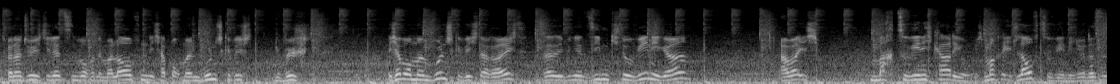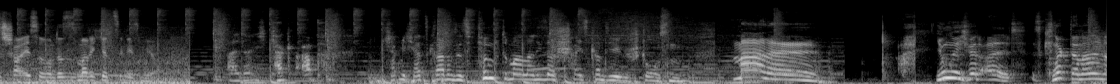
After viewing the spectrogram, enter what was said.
Ich war natürlich die letzten Wochen immer laufen. Ich habe auch mein Wunschgewicht gewischt. Ich habe auch mein Wunschgewicht erreicht. Das heißt, ich bin jetzt sieben Kilo weniger, aber ich mache zu wenig Cardio. Ich, mach, ich laufe zu wenig und das ist scheiße und das mache ich jetzt in Izmir. Alter, ich kack ab. Ich habe mich jetzt gerade das fünfte Mal an dieser Scheißkante hier gestoßen. Mann, ey! Junge, ich werde alt. Es knackt an allen.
